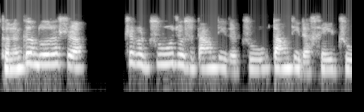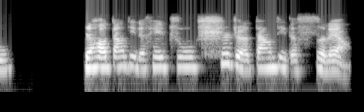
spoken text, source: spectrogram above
可能更多的是这个猪就是当地的猪，当地的黑猪，然后当地的黑猪吃着当地的饲料，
